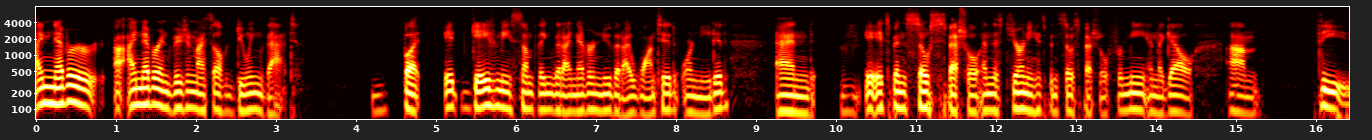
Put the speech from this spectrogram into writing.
I, never I never envisioned myself doing that. But it gave me something that I never knew that I wanted or needed and it's been so special and this journey has been so special for me and Miguel um, the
